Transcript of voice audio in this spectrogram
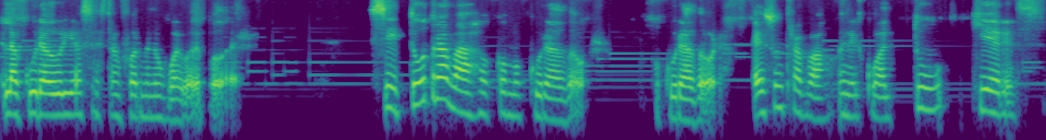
la curaduría se transforma en un juego de poder. Si tu trabajo como curador o curadora es un trabajo en el cual tú quieres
